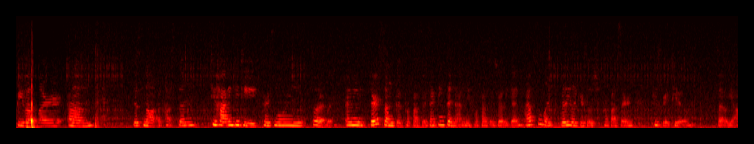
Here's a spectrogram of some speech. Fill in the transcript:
be that they're um, just not accustomed to having to teach personally, so whatever. I mean, there's some good professors. I think the anatomy professor is really good. I also like really like your social professor. She's great too. So yeah,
